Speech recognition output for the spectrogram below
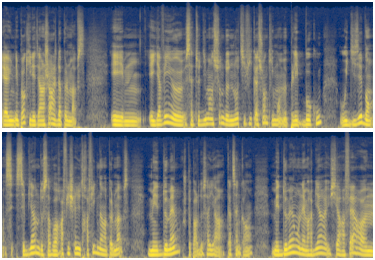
et, à une époque, il était en charge d'Apple Maps. Hum, et il y avait euh, cette dimension de notification qui, moi, me plaît beaucoup, où il disait, bon, c'est bien de savoir afficher du trafic dans Apple Maps, mais demain, je te parle de ça il y a 4-5 ans, hein, mais demain, on aimerait bien réussir à faire... Euh,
